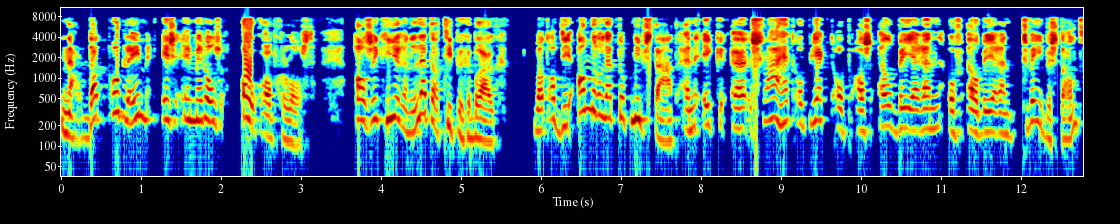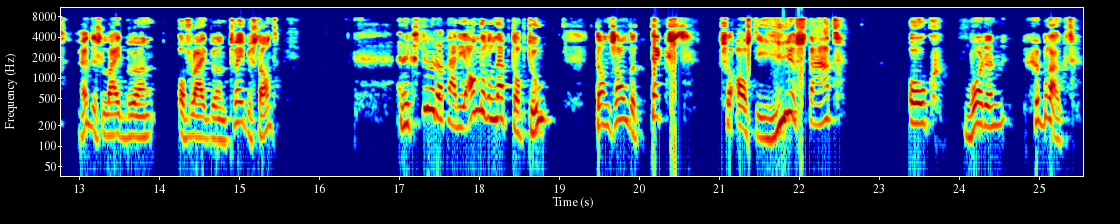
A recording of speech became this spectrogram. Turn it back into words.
Nou, dat probleem is inmiddels ook opgelost. Als ik hier een lettertype gebruik, wat op die andere laptop niet staat, en ik uh, sla het object op als LBRN of LBRN2 bestand, hè, dus Lightburn of Lightburn 2 bestand, en ik stuur dat naar die andere laptop toe, dan zal de tekst zoals die hier staat ook worden gebruikt.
